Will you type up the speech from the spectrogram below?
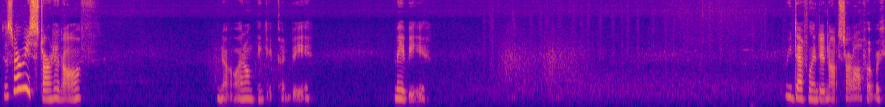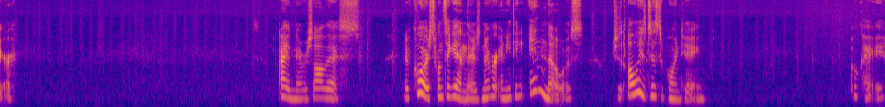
Is this where we started off? No, I don't think it could be. Maybe. We definitely did not start off over here. I never saw this. And of course, once again, there's never anything in those, which is always disappointing. Okay.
